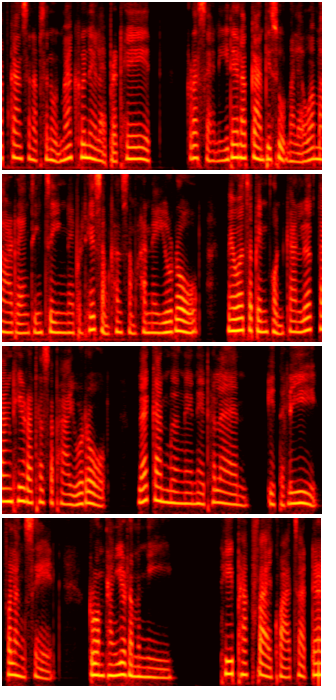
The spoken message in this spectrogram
รับการสนับสนุนมากขึ้นในหลายประเทศ กระแสนี้ได้รับการพิสูจน์มาแล้วว่ามาแรงจริง ๆ ในประเทศสำคัญสำคัญในยุโรป ไม่ว่าจะเป็นผลการเลือกตั้งที่รัฐสภายุโรป และการเมืองในเนเธอร์แลนด์ อิตาลี ฝรั่งเศส รวมทั้งเยอรมนี ที่พรรคฝ่ายขวาจัดได้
